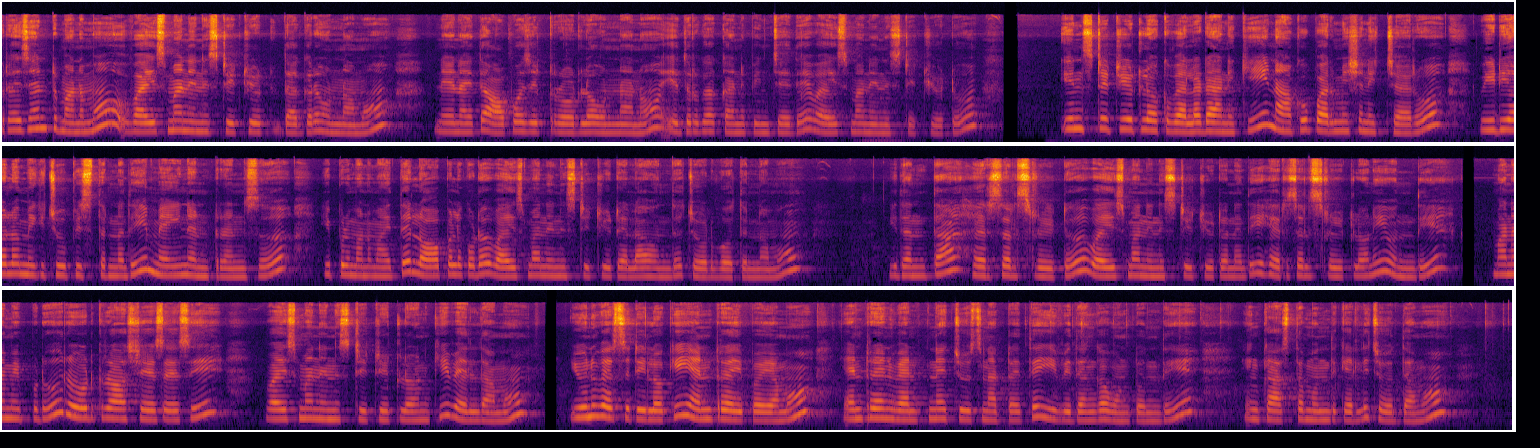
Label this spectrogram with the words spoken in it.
ప్రజెంట్ మనము వైస్మన్ ఇన్స్టిట్యూట్ దగ్గర ఉన్నాము. నేనైతే ఆపోజిట్ రోడ్లో ఉన్నాను. ఎదురుగా కనిపించేదే వైస్మన్ ఇన్స్టిట్యూటు. ఇన్స్టిట్యూట్లోకి వెళ్ళడానికి నాకు పర్మిషన్ ఇచ్చారు. వీడియోలో మీకు చూపిస్తున్నది మెయిన్ ఎంట్రన్స్. ఇప్పుడు మనమైతే లోపల కూడా వైస్మన్ ఇన్స్టిట్యూట్ ఎలా ఉందో చూడబోతున్నాము. ఇదంతా హెర్సల్ స్ట్రీట్. వైస్మన్ ఇన్స్టిట్యూట్ అనేది హెర్సల్ స్ట్రీట్లోని ఉంది. మనం ఇప్పుడు రోడ్ క్రాస్ చేసేసి వైస్మన్ ఇన్స్టిట్యూట్లోనికి వెళ్దాము. యూనివర్సిటీలోకి ఎంటర్ అయిపోయాము. ఎంటర్ అయిన వెంటనే చూసినట్టయితే ఈ విధంగా ఉంటుంది. ఇంకాస్త ముందుకెళ్ళి చూద్దాము.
